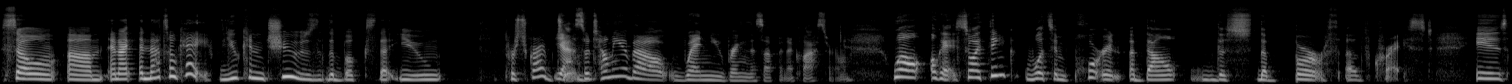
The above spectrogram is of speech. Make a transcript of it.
So, um, and I and that's okay. You can choose the books that you prescribe to. Yeah. So tell me about when you bring this up in a classroom. Well, okay, so I think what's important about this the birth of Christ is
